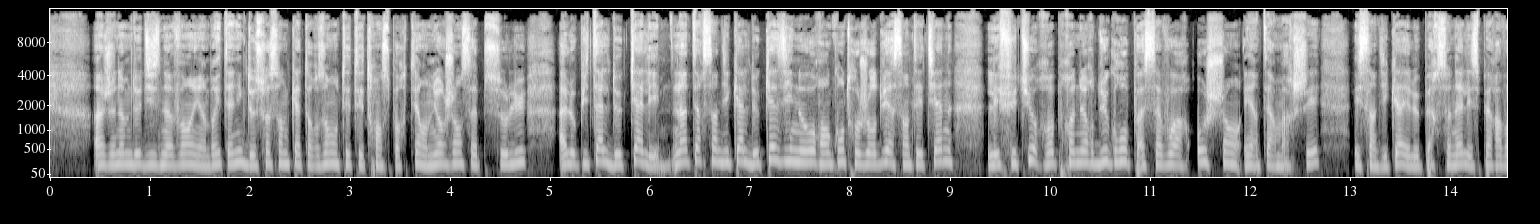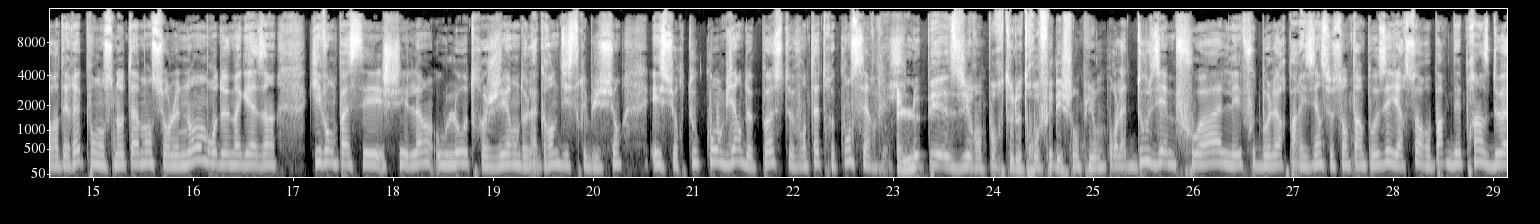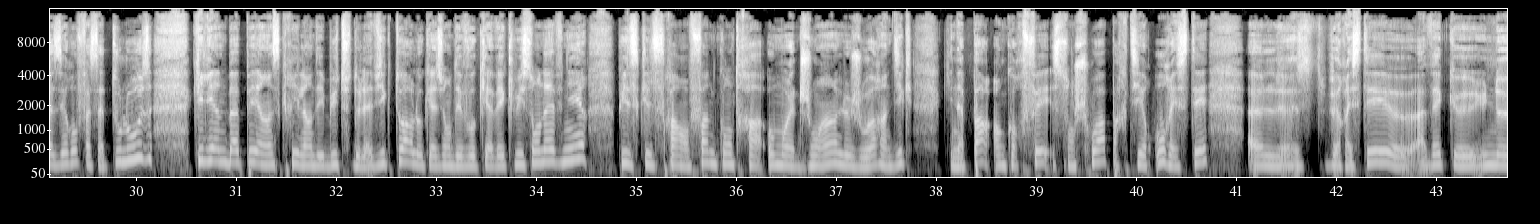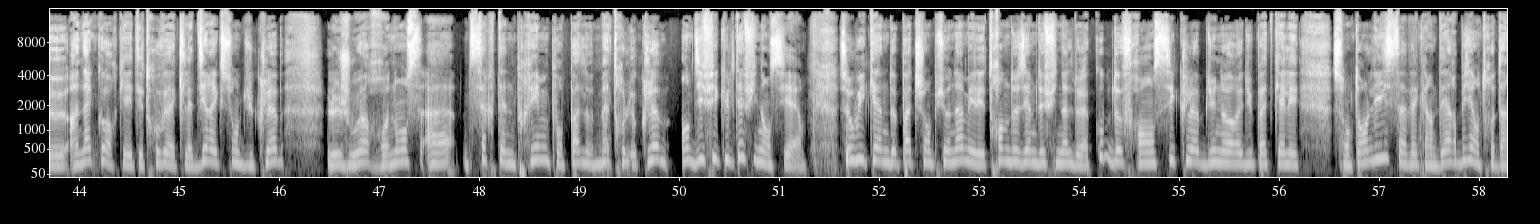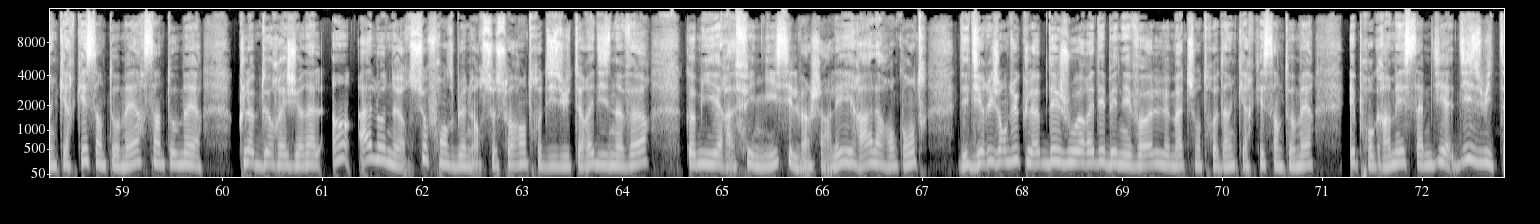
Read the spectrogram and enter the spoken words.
Un jeune homme de 19 ans et un Britannique de 74 ans ont été transportés en urgence absolue à l'hôpital de Calais. L'intersyndicale de Casino rencontre aujourd'hui à Saint-Etienne les futurs repreneurs du groupe, à savoir Auchan et Intermarché. Les syndicats et le personnel espèrent avoir des réponses, notamment sur le nombre de magasins qui vont passer chez l'un ou l'autre géant de la grande distribution et surtout combien de postes vont être conservés. Le PSG remporte le trophée des champions. Pour la douzième fois, les footballeurs parisiens se sont imposés hier soir au Parc des Princes 2 à 0 face à Toulouse. Kylian Mbappé a inscrit l'un des buts de la victoire, l'occasion d'évoquer avec lui son avenir, puisqu'il sera en fin de contrat au mois de juin. Le joueur indique qu'il n'a pas encore fait son choix, partir ou rester. Euh, rester euh, avec une, un accord qui a été trouvé avec la direction du club. Le joueur renonce à certaines primes pour pas mettre le club en difficulté financière. Ce week-end, pas de championnat, mais les 32e de finale de la Coupe de France, six clubs du Nord et du Pas-de-Calais sont en lice avec un derby entre Dunkerque et Saint-Omer. Saint-Omer, club de régional 1 à l'honneur sur France Bleu Nord ce soir entre 18h et 19h. Comme hier à Fény, Sylvain Charlet ira à la rencontre des dirigeants du club, des joueurs et des bénévoles. Le match entre Dunkerque et Saint-Omer est programmé samedi à 18h.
